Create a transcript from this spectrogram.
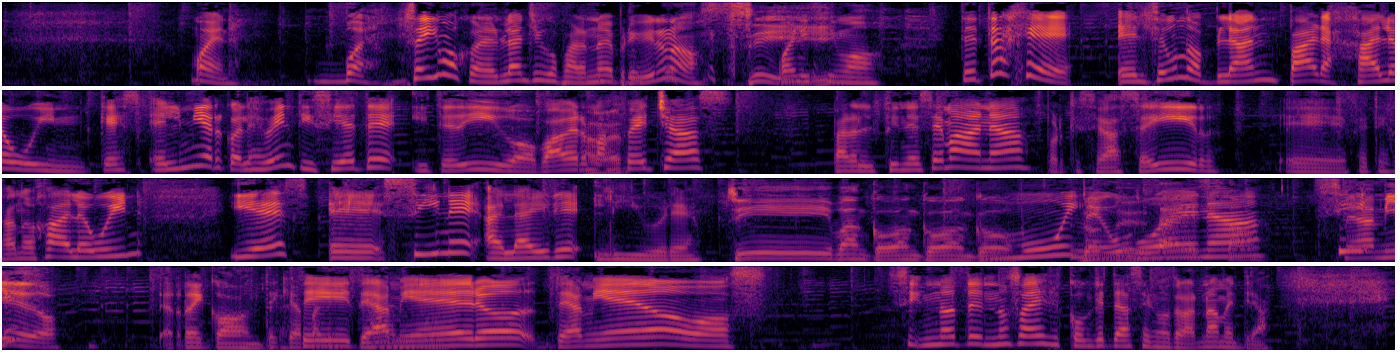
Bueno, bueno, seguimos con el plan, chicos, para no deprimirnos. Sí. Buenísimo. Te traje el segundo plan para Halloween, que es el miércoles 27, y te digo, va a haber A más ver. fechas para el fin de semana, porque se va a seguir eh, festejando Halloween, y es eh, cine al aire libre. Sí, banco, banco, banco. Muy ¿Dónde? buena. Sí, Me da miedo. que Sí, te da algo. miedo, te da miedo. Vos, sí, no, te, no sabes con qué te vas a encontrar. No, mentira.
